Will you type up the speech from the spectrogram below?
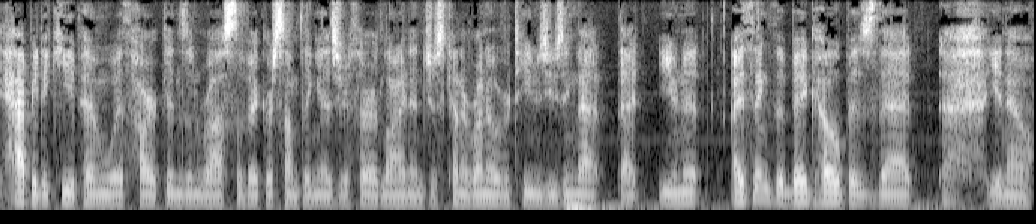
happy to keep him with Harkins and Roslovic or something as your third line and just kind of run over teams using that that unit. I think the big hope is that you know,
